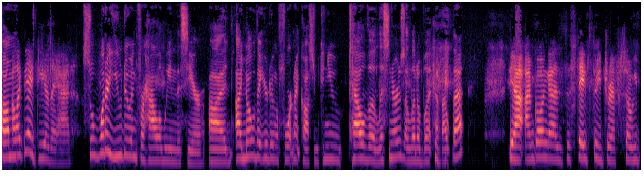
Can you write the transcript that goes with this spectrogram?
Um, I like the idea they had. So, what are you doing for Halloween this year? Uh, I know that you're doing a Fortnite costume. Can you tell the listeners a little bit about that? Yeah, I'm going as the stage three drift. So he,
